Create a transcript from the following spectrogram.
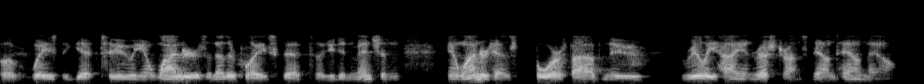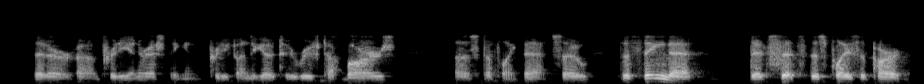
of ways to get to. You know, Winder is another place that uh, you didn't mention. You know, Winder has four or five new, really high-end restaurants downtown now that are uh, pretty interesting and pretty fun to go to. Rooftop bars, uh, stuff like that. So the thing that that sets this place apart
